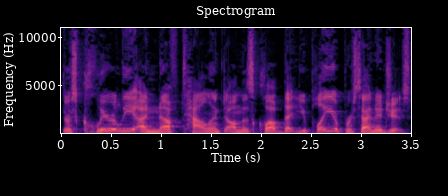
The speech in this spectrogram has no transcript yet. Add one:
There's clearly enough talent on this club that you play your percentages.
